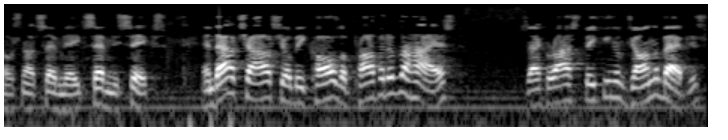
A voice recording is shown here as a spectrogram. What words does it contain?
no, it's not 78, 76. And thou, child, shall be called the prophet of the highest. Zechariah speaking of John the Baptist.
